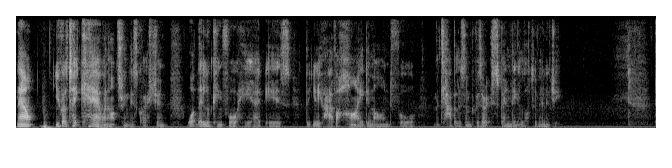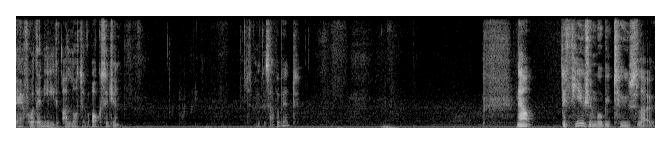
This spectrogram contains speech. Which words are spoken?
Now, you've got to take care when answering this question what they're looking for here is that you have a high demand for metabolism because they're expending a lot of energy. Therefore, they need a lot of oxygen. Just move this up a bit. Now, diffusion will be too slow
